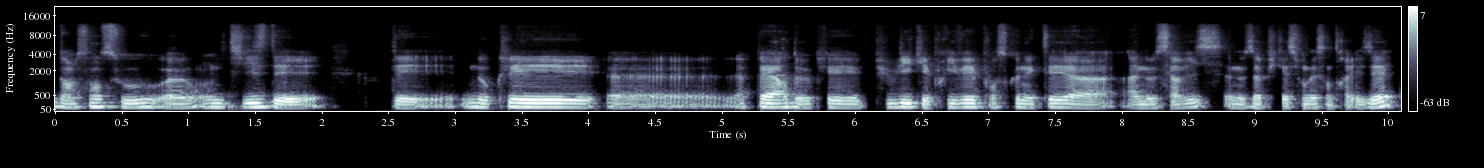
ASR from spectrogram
dans le sens où on utilise des, nos clés, euh, la paire de clés publiques et privées pour se connecter à, nos services, à nos applications décentralisées.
